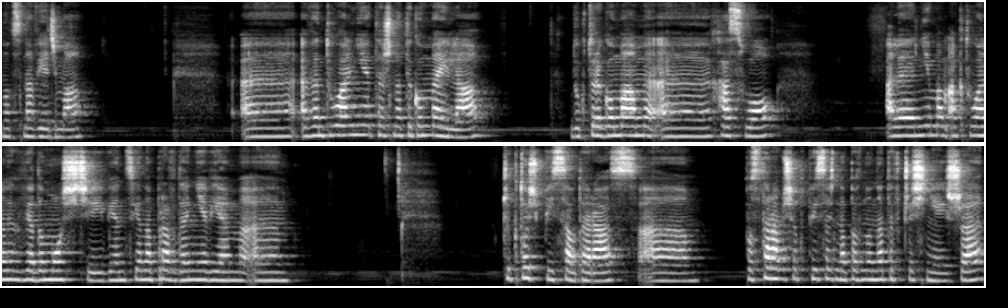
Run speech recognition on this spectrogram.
Nocna Wiedźma. E, ewentualnie też na tego maila, do którego mam e, hasło, ale nie mam aktualnych wiadomości, więc ja naprawdę nie wiem, e, czy ktoś pisał teraz. Postaram się odpisać na pewno na te wcześniejsze,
